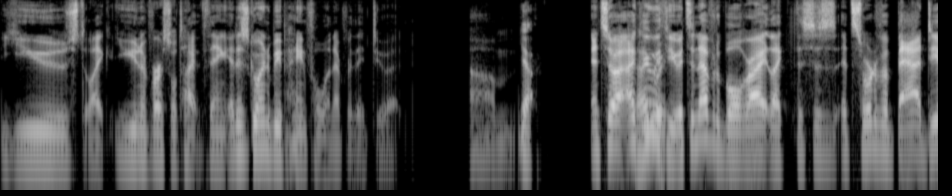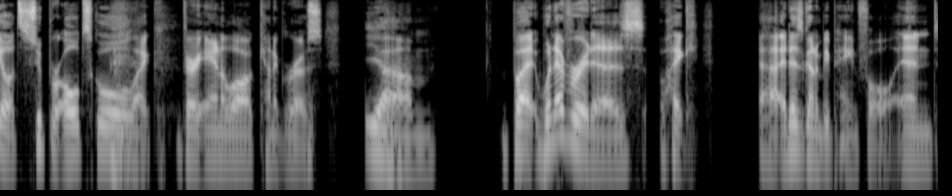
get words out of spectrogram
used, like universal type thing. It is going to be painful whenever they do it. Um, yeah. And so I agree, I agree, with you. It's inevitable, right? Like this is it's sort of a bad deal. It's super old school, like very analog, kind of gross. Yeah. Um, but whenever it is, like, uh, it is going to be painful, and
